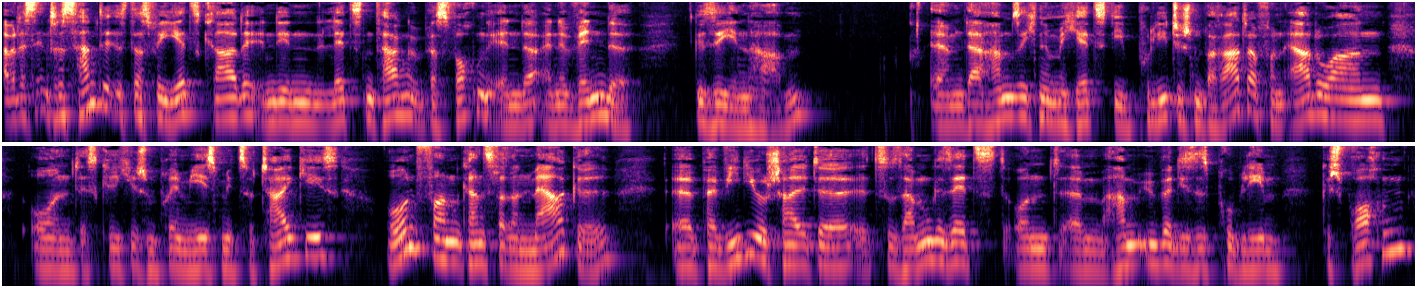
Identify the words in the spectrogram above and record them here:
Aber das Interessante ist, dass wir jetzt gerade in den letzten Tagen übers Wochenende eine Wende gesehen haben. Ähm, da haben sich nämlich jetzt die politischen Berater von Erdogan und des griechischen Premiers Mitsotakis und von Kanzlerin Merkel äh, per Videoschalte äh, zusammengesetzt und ähm, haben über dieses Problem gesprochen.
